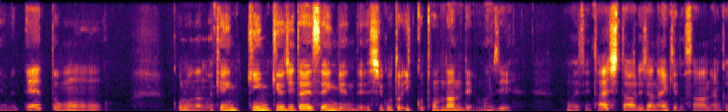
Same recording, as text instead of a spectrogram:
うやめてと思う。コロナの緊急事態宣言で仕事1個飛んだんでマジ。別に大したあれじゃないけどさなんか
